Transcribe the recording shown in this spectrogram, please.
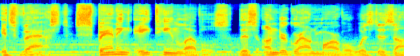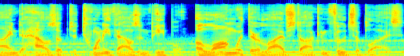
it's vast. Spanning 18 levels, this underground marvel was designed to house up to 20,000 people, along with their livestock and food supplies.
